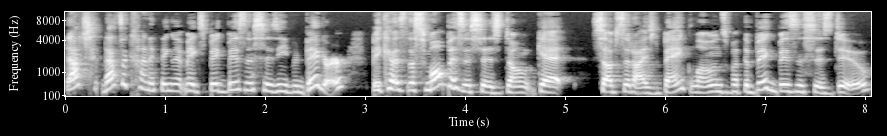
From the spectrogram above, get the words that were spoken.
That's that's a kind of thing that makes big businesses even bigger because the small businesses don't get subsidized bank loans, but the big businesses do.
